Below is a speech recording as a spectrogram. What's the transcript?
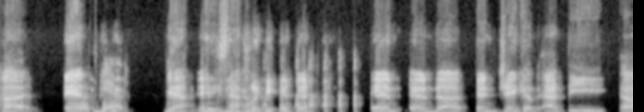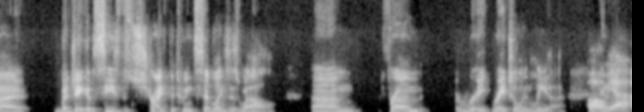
uh and we- yeah, exactly. and and uh and Jacob at the uh but Jacob sees the strife between siblings as well. Um from Ra- Rachel and Leah. oh and- yeah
